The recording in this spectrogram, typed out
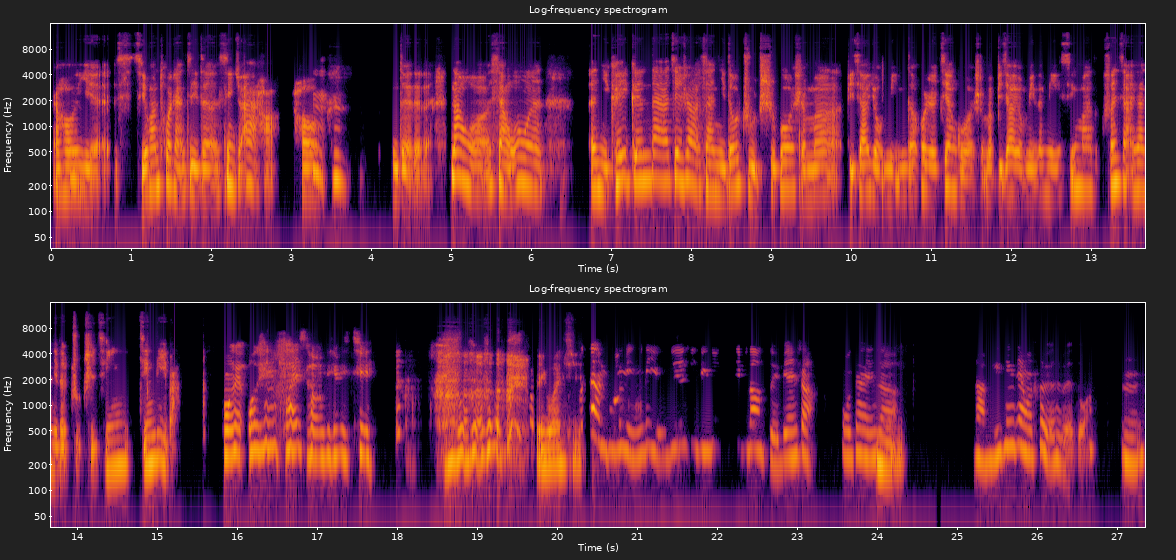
然后也喜欢拓展自己的兴趣爱好，然后，对对对，那我想问问，呃，你可以跟大家介绍一下，你都主持过什么比较有名的，或者见过什么比较有名的明星吗？分享一下你的主持经经历吧。我给我给你发一小 PPT。没关系。淡泊名利，我这件事情都记不到嘴边上。我看一下，啊，明星见过特别特别多，嗯，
